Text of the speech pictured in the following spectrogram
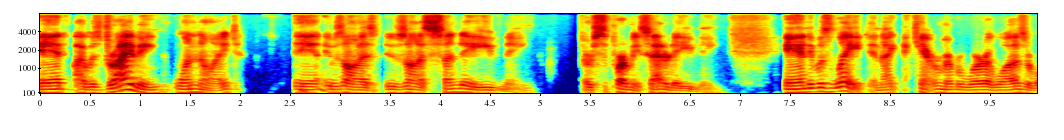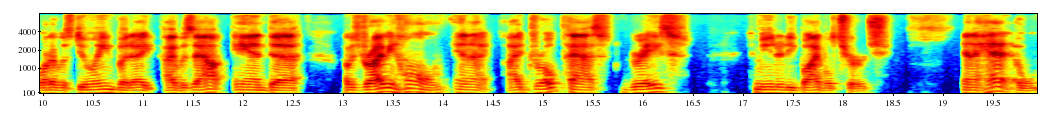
And i was driving one night and it was on a it was on a sunday evening or pardon me saturday evening and it was late and I, I can't remember where i was or what i was doing but i i was out and uh I was driving home and I, I drove past Grace Community Bible Church and I had a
